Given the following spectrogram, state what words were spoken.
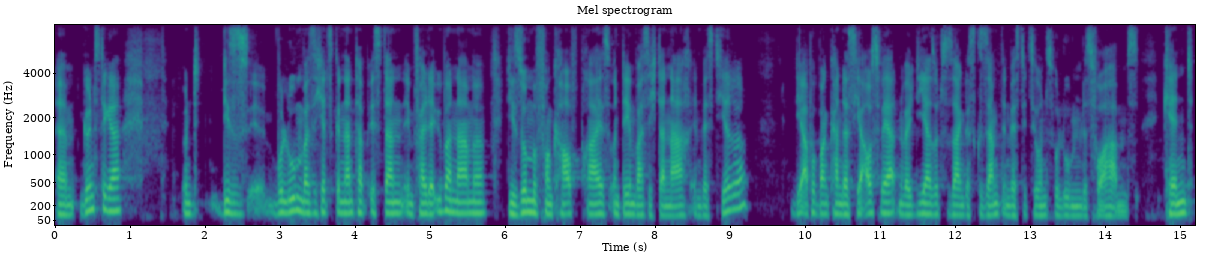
ähm, günstiger. Und dieses äh, Volumen, was ich jetzt genannt habe, ist dann im Fall der Übernahme die Summe von Kaufpreis und dem, was ich danach investiere. Die Apobank kann das hier auswerten, weil die ja sozusagen das Gesamtinvestitionsvolumen des Vorhabens kennt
